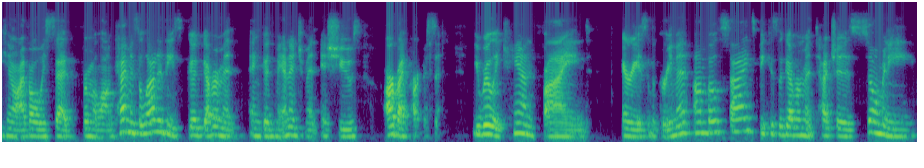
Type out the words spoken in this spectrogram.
you know I've always said from a long time is a lot of these good government and good management issues are bipartisan. You really can find areas of agreement on both sides because the government touches so many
